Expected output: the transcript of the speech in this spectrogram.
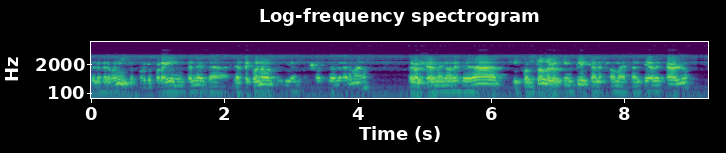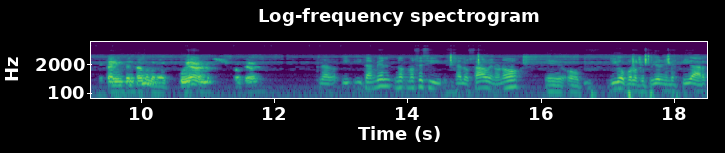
de los hermanitos, porque por ahí en internet ya, se conocen digamos, de los hermanos, pero al ser menores de edad y con todo lo que implica la fama de Santiago de Carlos, están intentando bueno, cuidarlos. Claro, y, y también, no, no sé si, ya lo saben o no, eh, o digo por lo que pudieron investigar,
